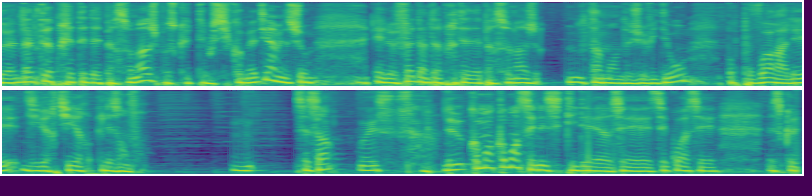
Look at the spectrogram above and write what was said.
de- d'interpréter des personnages parce que tu es aussi comédien bien sûr, et le fait d'interpréter des personnages, notamment de jeux vidéo, pour pouvoir aller divertir les enfants. C'est ça? Oui, c'est ça. de, comment comment c'est né cette idée? C'est c'est quoi? C'est est-ce que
